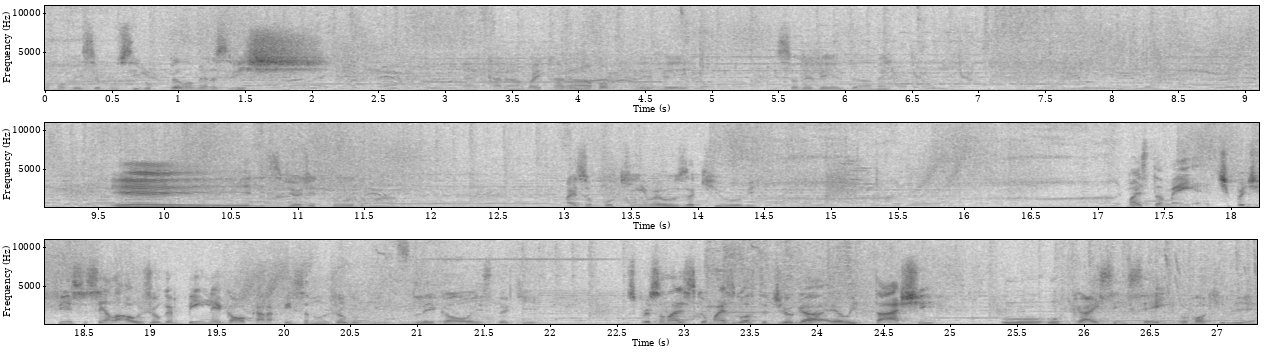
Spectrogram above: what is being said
Vamos ver se eu consigo pelo menos. Vixe. Ai caramba, ai caramba. Levei. Isso eu levei o dano, hein. Ih, ele desviou de tudo, mano. Mais um pouquinho eu uso a Kyubi. Mas também, é, tipo, é difícil, sei lá, o jogo é bem legal, cara. Pensa num jogo legal esse daqui. Os personagens que eu mais gosto de jogar é o Itachi, o, o Gai Sensei, o Rock Lee.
